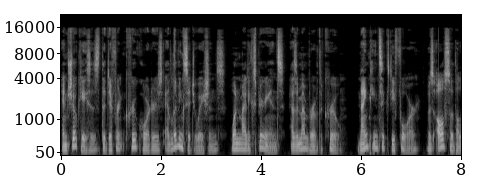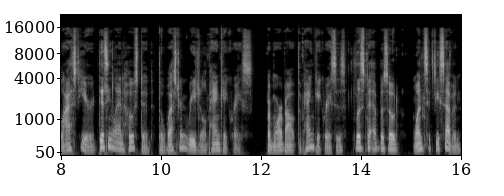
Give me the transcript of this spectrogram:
and showcases the different crew quarters and living situations one might experience as a member of the crew. 1964 was also the last year Disneyland hosted the Western Regional Pancake Race. For more about the pancake races, listen to episode 167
